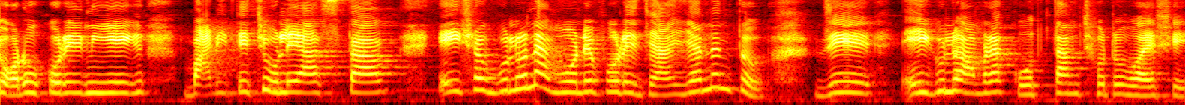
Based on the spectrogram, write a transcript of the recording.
জড়ো করে নিয়ে বাড়িতে চলে আসতাম। এই সবগুলো না মনে পড়ে যায়, জানেন তো? যে, এইগুলো আমরা করতাম ছোট বয়সে।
